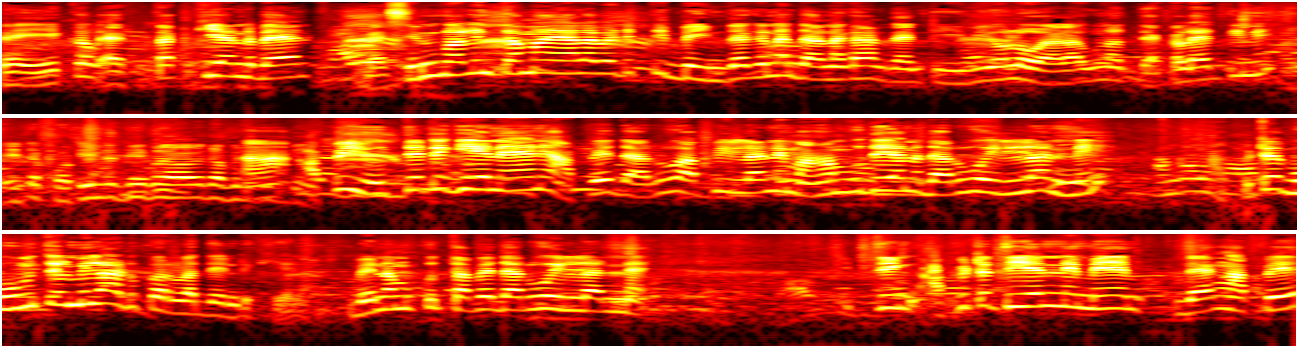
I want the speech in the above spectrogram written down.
දැන් ඒක ඇත්තක් කියන්න බෑනේ. මැෂින් වලින් තමයි එයාලා වෙඩි තිබ්බේ. ඉඳගෙන දන ගන්න දැන් ටීවී වල ඔයාලා වුණත් දැකලා ඇතිනේ. ඊට කොටින්ද දීපනාවද අපිට අපි යුද්ධෙට ගියේ නෑනේ අපේ දරුවෝ අපි ඉල්ලන්නේ මහමුදේ යන දරුවෝ ඉල්ලන්නේ අපිට භූමි තෙල් මිල අඩු කරලා දෙන්න කියලා. වෙන මුකුත් අපේ දරුවෝ ඉල්ලන්නේ ඉතින් අපිට තියෙන්නේ මේ දැන් අපේ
